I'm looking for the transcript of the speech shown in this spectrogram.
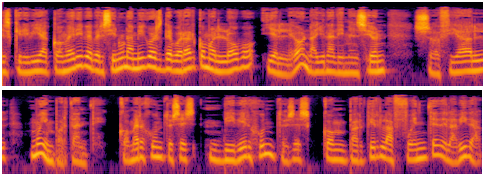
escribía, comer y beber sin un amigo es devorar como el lobo y el león. Hay una dimensión social muy importante. Comer juntos es vivir juntos, es compartir la fuente de la vida.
